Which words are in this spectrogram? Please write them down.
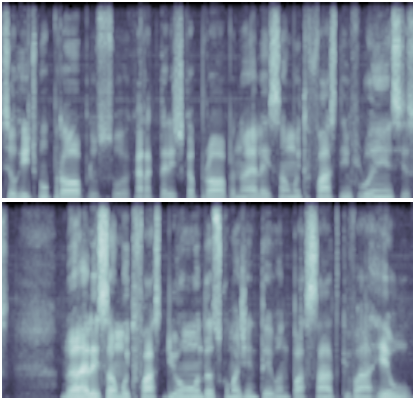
seu ritmo próprio, sua característica própria. Não é eleição muito fácil de influências. Não é uma eleição muito fácil de ondas, como a gente teve ano passado, que varreu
